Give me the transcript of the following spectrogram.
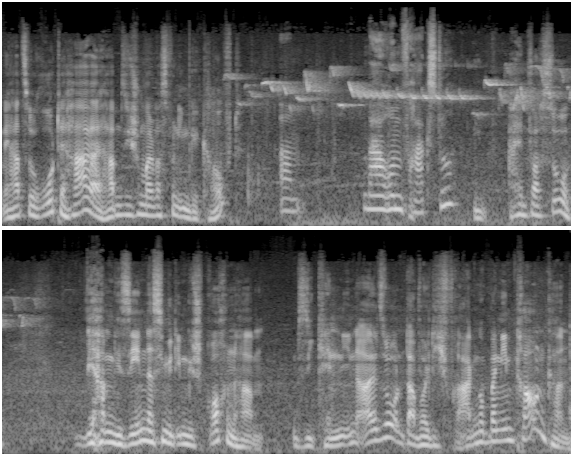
er hat so rote Haare. Haben Sie schon mal was von ihm gekauft? Ähm, warum fragst du? Einfach so. Wir haben gesehen, dass Sie mit ihm gesprochen haben. Sie kennen ihn also und da wollte ich fragen, ob man ihm trauen kann.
